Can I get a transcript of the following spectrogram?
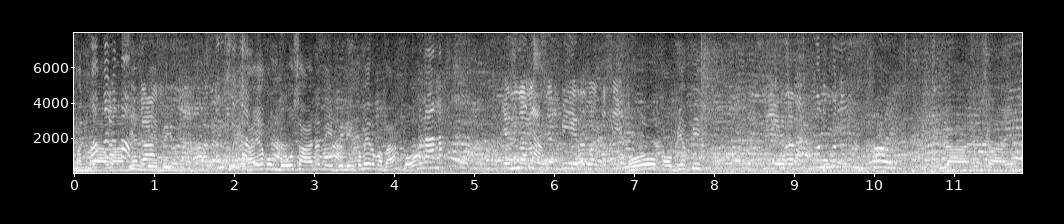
Pandawan yan, bebe yung Kaya kung buo sana, bibiling ko. Meron pa ba? Buo? Wala na po. Yan na lang. Sir, bira lang kasi yan. Oo, oh, cobia fish. Bira lang. Kunin mo na yun. Ay. Wala na, sayang.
